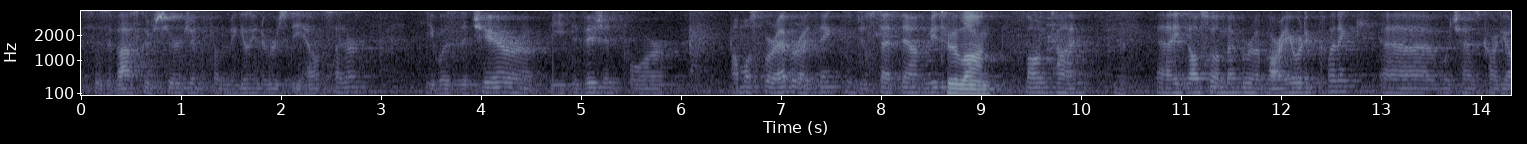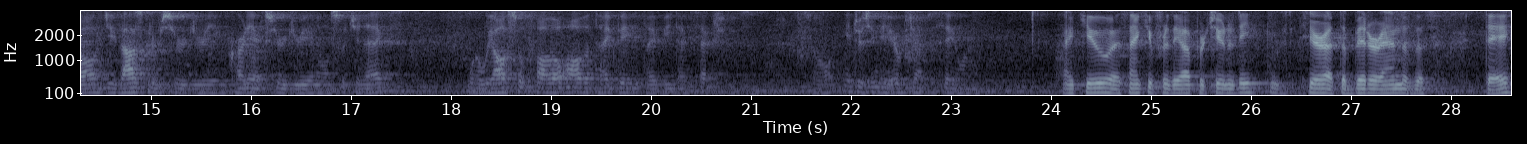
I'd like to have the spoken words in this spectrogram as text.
Pence is a vascular surgeon from McGill University Health Center. He was the chair of the division for almost forever, I think. He just stepped down recently. Too long. Long time. Uh, he's also a member of our aortic clinic, uh, which has cardiology, vascular surgery, and cardiac surgery, and also genetics, where we also follow all the type A and type B dissections. So interesting to hear what you have to say, Juan. Thank you. Uh, thank you for the opportunity here at the bitter end of this day.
